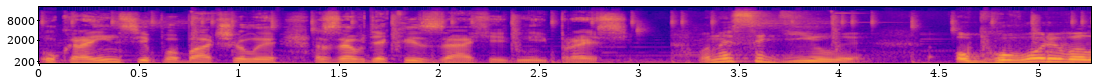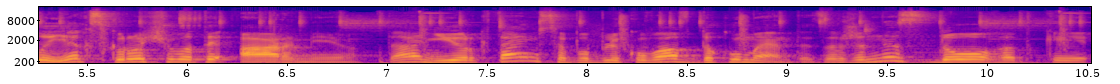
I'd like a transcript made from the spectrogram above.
українці побачили завдяки західній пресі. Вони сиділи, обговорювали, як скорочувати армію. Та Нью-Йорк Таймс опублікував документи. Це вже не здогадки,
